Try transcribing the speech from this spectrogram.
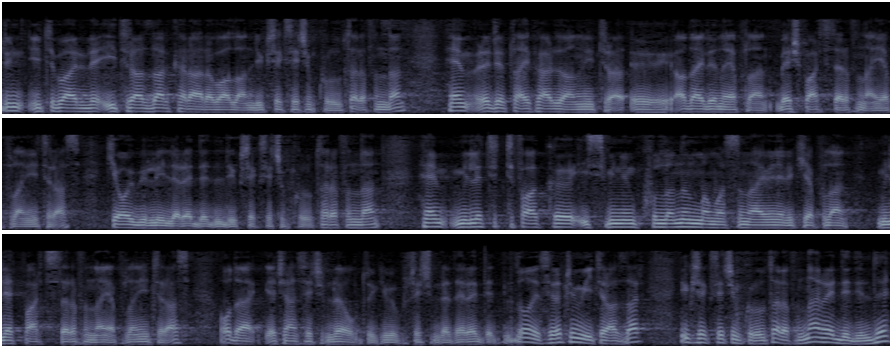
Dün itibariyle itirazlar karara bağlandı Yüksek Seçim Kurulu tarafından. Hem Recep Tayyip Erdoğan'ın e, adaylığına yapılan 5 parti tarafından yapılan itiraz ki oy birliğiyle reddedildi Yüksek Seçim Kurulu tarafından. Hem Millet İttifakı isminin kullanılmamasına yönelik yapılan Millet Partisi tarafından yapılan itiraz. O da geçen seçimde olduğu gibi bu seçimde de reddedildi. Dolayısıyla tüm itirazlar Yüksek Seçim Kurulu tarafından reddedildi.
